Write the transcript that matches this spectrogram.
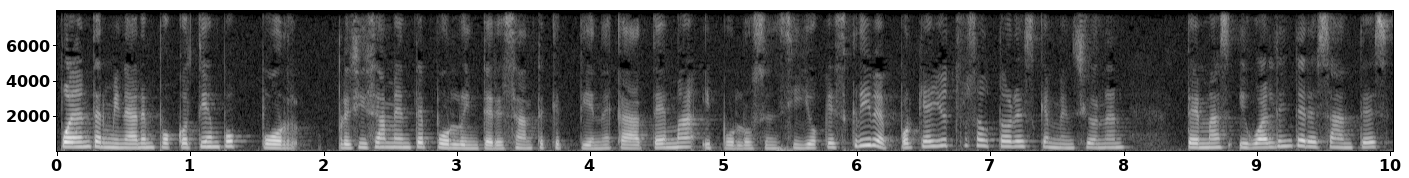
pueden terminar en poco tiempo por precisamente por lo interesante que tiene cada tema y por lo sencillo que escribe, porque hay otros autores que mencionan temas igual de interesantes,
